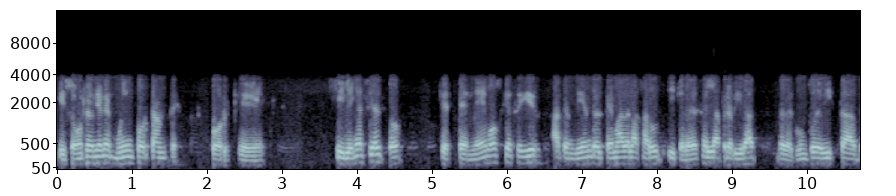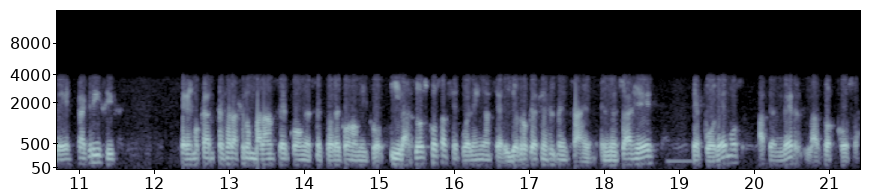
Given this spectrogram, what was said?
Y son reuniones muy importantes porque, si bien es cierto que tenemos que seguir atendiendo el tema de la salud y que debe ser la prioridad desde el punto de vista de esta crisis, tenemos que empezar a hacer un balance con el sector económico y las dos cosas se pueden hacer y yo creo que ese es el mensaje. El mensaje es que podemos atender las dos cosas.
